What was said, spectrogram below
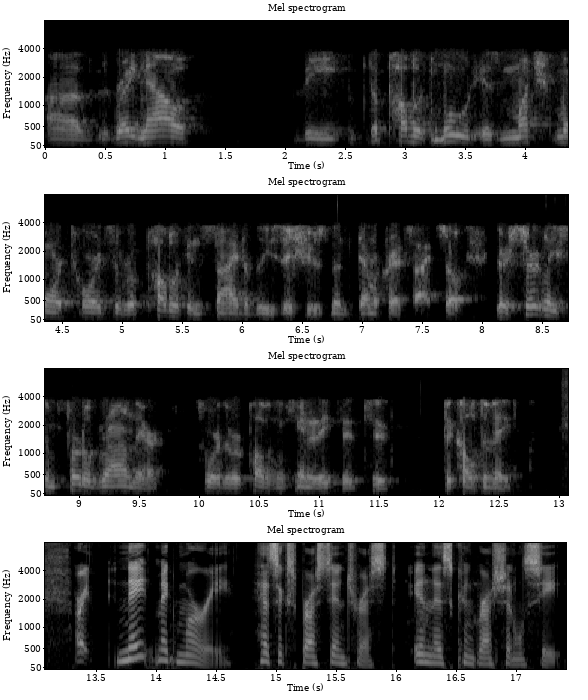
uh, right now the the public mood is much more towards the Republican side of these issues than the Democrat side. So there's certainly some fertile ground there for the Republican candidate to, to, to cultivate. All right, Nate McMurray has expressed interest in this congressional seat.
